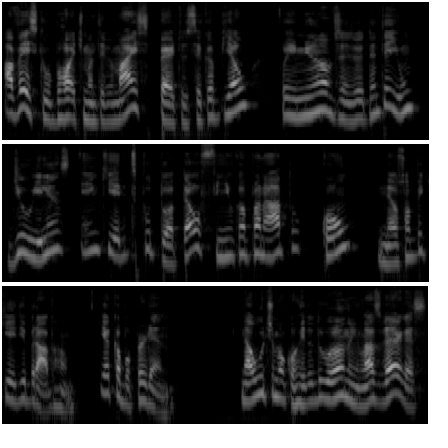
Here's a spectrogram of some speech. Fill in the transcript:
A vez que o Reutemann teve mais perto de ser campeão foi em 1981 de Williams, em que ele disputou até o fim o campeonato com Nelson Piquet de Brabham e acabou perdendo. Na última corrida do ano em Las Vegas,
